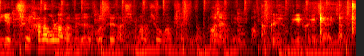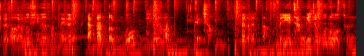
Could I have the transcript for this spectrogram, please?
이게 층 하나 올라가면은 월세가 10만 원, 15만 원 비싸진다고 맞아요. 돼요. 맞딱 그래요. 그게 가격 차이가 있잖아. 그래서 연우 씨는 선택을 약간 넓고 저렴한 그쵸. 선택을 했다. 이게 장기적으로 전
